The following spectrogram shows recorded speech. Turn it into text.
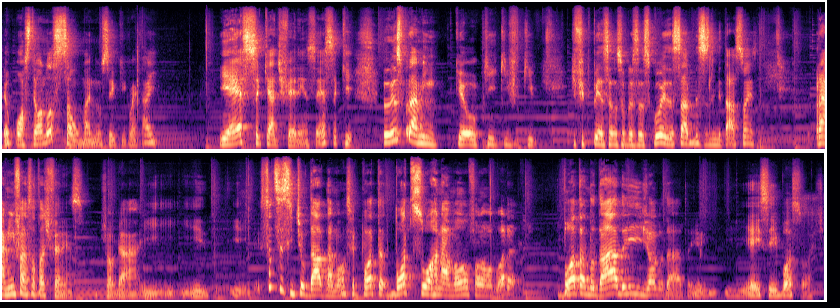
Eu posso ter uma noção, mas não sei o que, vai cair. E é essa que é a diferença. Essa que, pelo menos pra mim, que eu que, que, que, que fico pensando sobre essas coisas, sabe? Dessas limitações Pra mim faz total diferença jogar e, e, e, só você sentir o dado na mão, você bota, bota o suor na mão, falando agora bota no dado e joga o dado. E, e é isso aí, boa sorte.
